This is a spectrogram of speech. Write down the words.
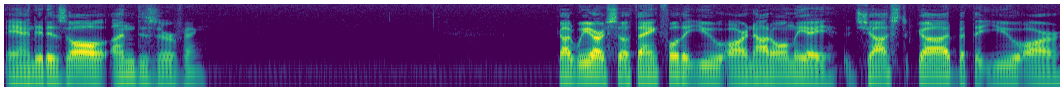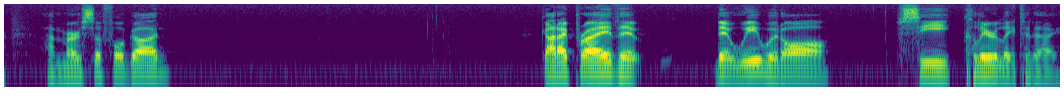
and it is all undeserving. God, we are so thankful that you are not only a just God, but that you are a merciful God. God, I pray that, that we would all see clearly today,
